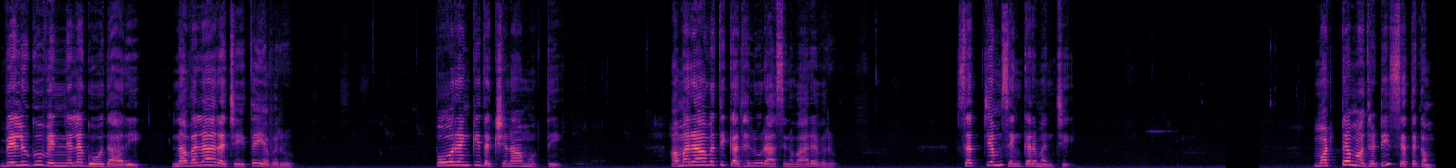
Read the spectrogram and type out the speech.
వెలుగు వెన్నెల గోదారి. నవల రచయిత ఎవరు? పోరంకి దక్షిణామూర్తి. అమరావతి కథలు రాసిన వారెవరు? సత్యం శంకర మంచి. మొట్టమొదటి శతకం.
